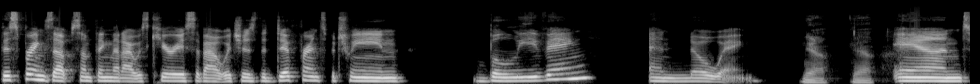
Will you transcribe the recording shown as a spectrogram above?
This brings up something that i was curious about which is the difference between believing and knowing. Yeah. Yeah. And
